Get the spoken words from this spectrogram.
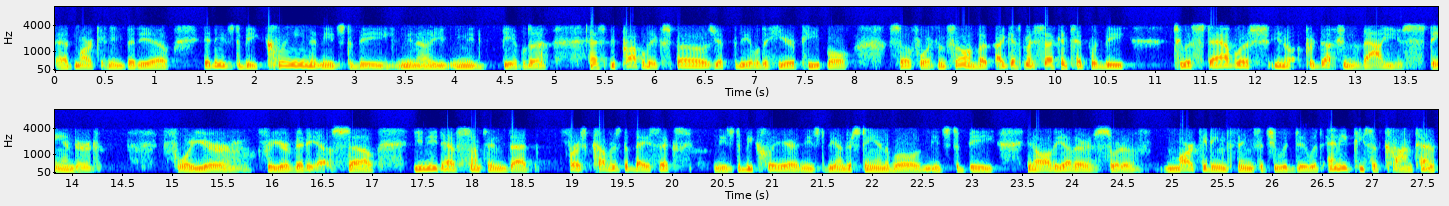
at marketing video. It needs to be clean. It needs to be, you know, you, you need to be able to, it has to be properly exposed. You have to be able to hear people, so forth and so on. But I guess my second tip would be to establish, you know, a production value standard for your for your videos. So you need to have something that first covers the basics, needs to be clear, needs to be understandable, needs to be, you know, all the other sort of marketing things that you would do with any piece of content.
